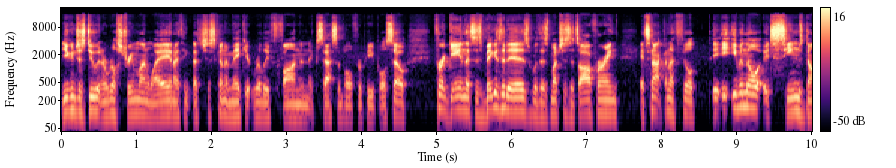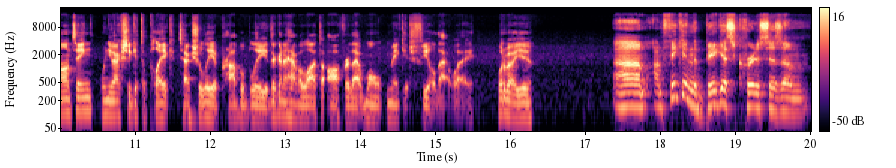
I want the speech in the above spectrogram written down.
you can just do it in a real streamlined way. And I think that's just going to make it really fun and accessible for people. So for a game that's as big as it is, with as much as it's offering, it's not going to feel, even though it seems daunting, when you actually get to play it contextually, it probably, they're going to have a lot to offer that won't make it feel that way. What about you? Um, I'm thinking the biggest criticism,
